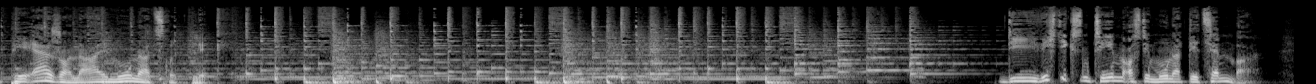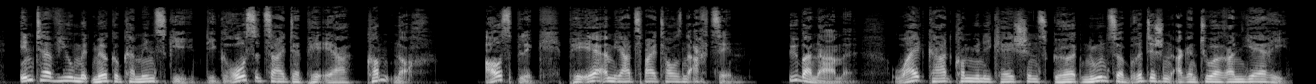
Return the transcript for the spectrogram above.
PR-Journal Monatsrückblick. Die wichtigsten Themen aus dem Monat Dezember. Interview mit Mirko Kaminski. Die große Zeit der PR kommt noch. Ausblick. PR im Jahr 2018. Übernahme. Wildcard Communications gehört nun zur britischen Agentur Ranieri.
